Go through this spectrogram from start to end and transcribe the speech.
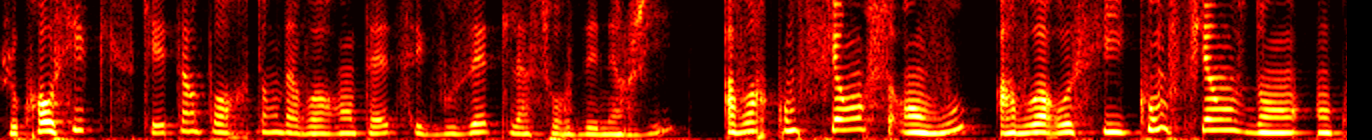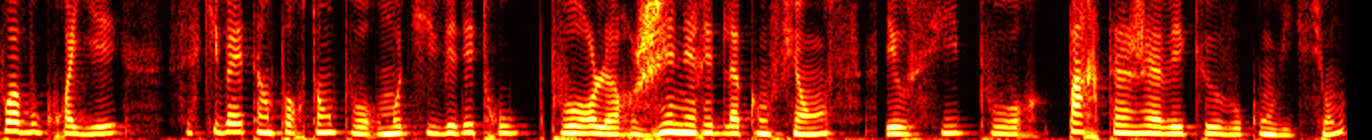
Je crois aussi que ce qui est important d'avoir en tête, c'est que vous êtes la source d'énergie. Avoir confiance en vous, avoir aussi confiance dans en quoi vous croyez, c'est ce qui va être important pour motiver les troupes, pour leur générer de la confiance et aussi pour partager avec eux vos convictions.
